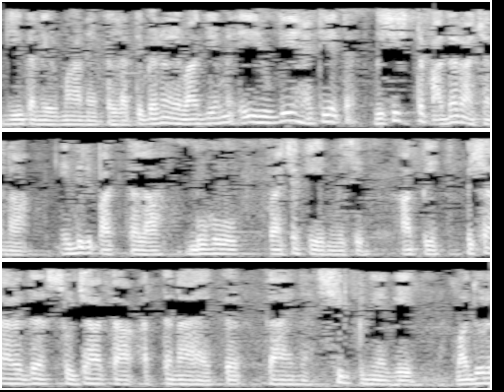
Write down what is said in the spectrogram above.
ගීත නිර්මාණය කළා තිබෙනවා. ඒ වගේම ඒ යුගයේ හැටියට විශිෂ්ට පද රචනා ඉදිරිපත් කළ බොහෝ රචකයන් විසින් අපි විශාරද සුජාතා අත්තනායක ගායන ශිල්පිනියගේ මధుර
